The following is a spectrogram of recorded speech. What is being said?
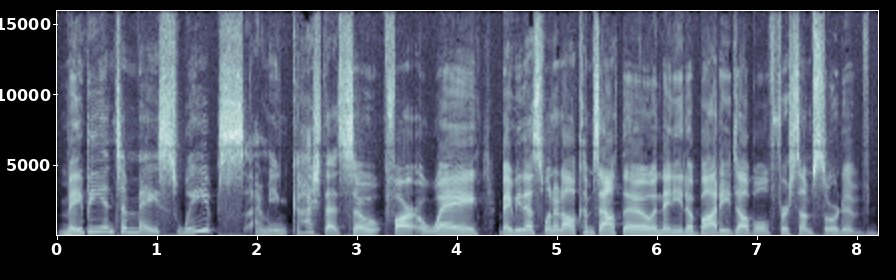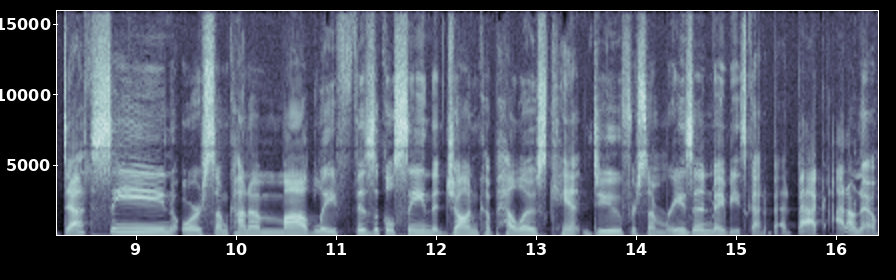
Maybe into May sweeps. I mean, gosh, that's so far away. Maybe that's when it all comes out though and they need a body double for some sort of death scene or some kind of mildly physical scene that John Kapelos can't do for some reason. Maybe he's got a bad back. I don't know.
